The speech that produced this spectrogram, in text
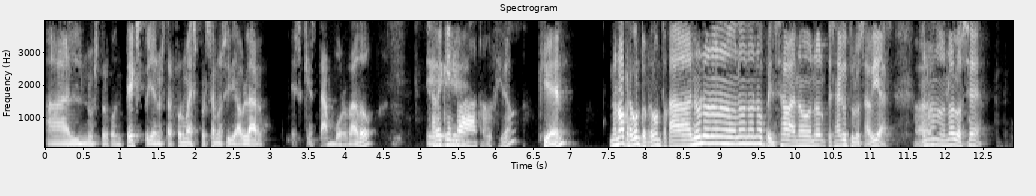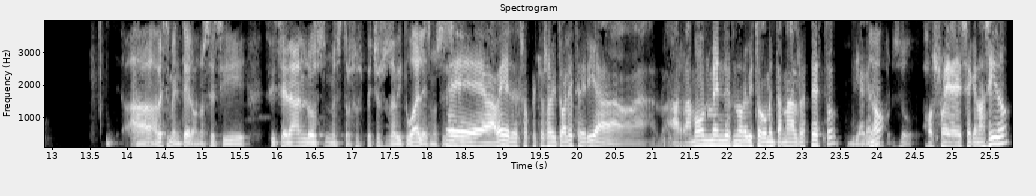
a nuestro contexto y a nuestra forma de expresarnos y de hablar, es que está bordado. ¿Sabe Eh, quién lo ha traducido? ¿Quién? No, no, pregunto, pregunto. Ah, no, no, no, no, no, no, no, pensaba, no, no, pensaba que tú lo sabías. No, no, no, no lo sé. A, a ver si me entero. No sé si, si serán los nuestros sospechosos habituales. No sé si. Eh, a ver, de sospechosos habituales te diría. A Ramón Méndez no le he visto comentar nada al respecto. Diría que no. por eso- Josué sé que no ha sido.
